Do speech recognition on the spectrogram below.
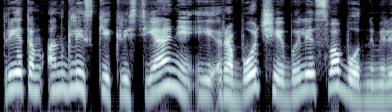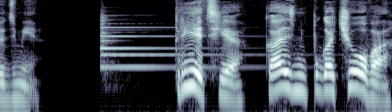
При этом английские крестьяне и рабочие были свободными людьми. Третье. Казнь Пугачева.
